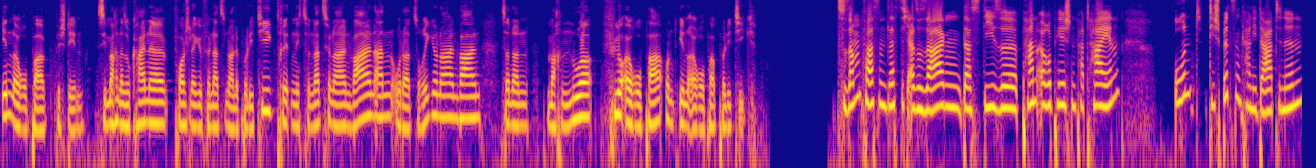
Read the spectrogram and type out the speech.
in Europa bestehen. Sie machen also keine Vorschläge für nationale Politik, treten nicht zu nationalen Wahlen an oder zu regionalen Wahlen, sondern machen nur für Europa und in Europa Politik. Zusammenfassend lässt sich also sagen, dass diese paneuropäischen Parteien und die Spitzenkandidatinnen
